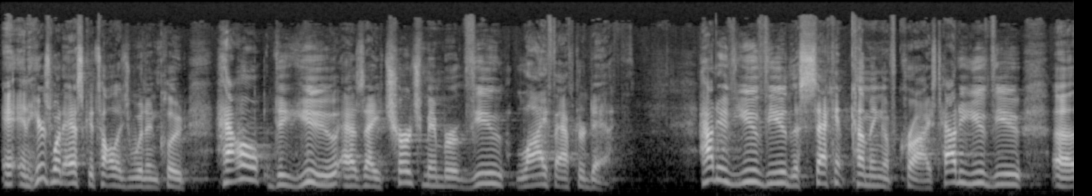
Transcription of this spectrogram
And here's what eschatology would include How do you, as a church member, view life after death? How do you view the second coming of Christ? How do you view uh,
